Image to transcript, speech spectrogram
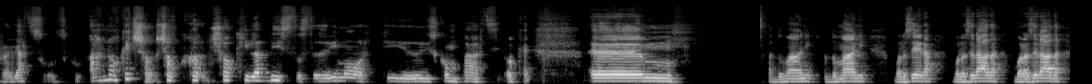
ragazzo ah no che c'ho c'ho, c'ho chi l'ha visto i morti i scomparsi ok ehm, a domani a domani buonasera buona serata buona serata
